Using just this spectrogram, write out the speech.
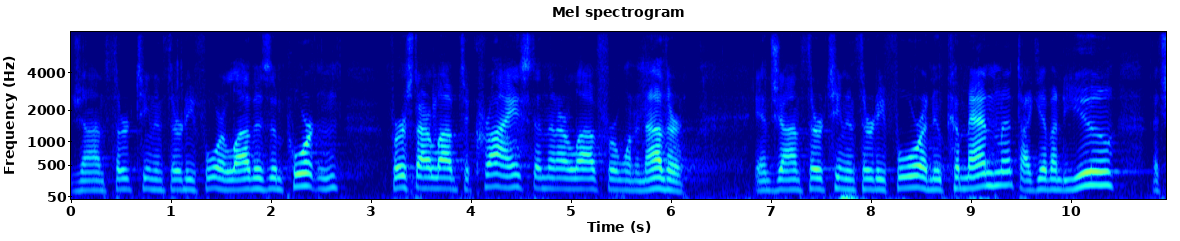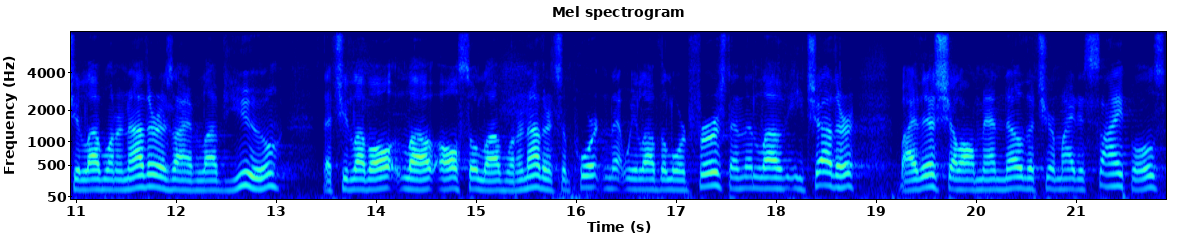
John 13 and 34. Love is important. First, our love to Christ, and then our love for one another. In John 13 and 34, a new commandment I give unto you, that you love one another as I have loved you that you love, all, love also love one another. It's important that we love the Lord first and then love each other. By this shall all men know that you're my disciples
